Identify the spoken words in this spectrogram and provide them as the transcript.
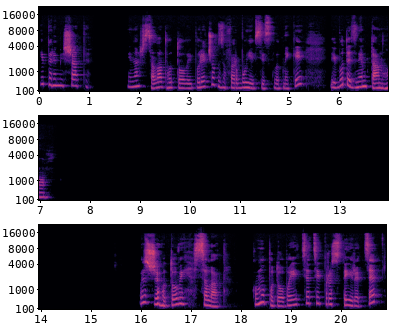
і перемішати. І наш салат готовий. Бурячок зафарбує всі складники і буде з ним танго. Ось вже готовий салат. Кому подобається цей простий рецепт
